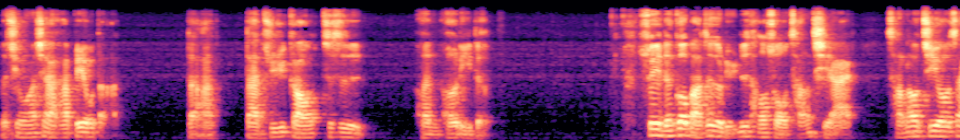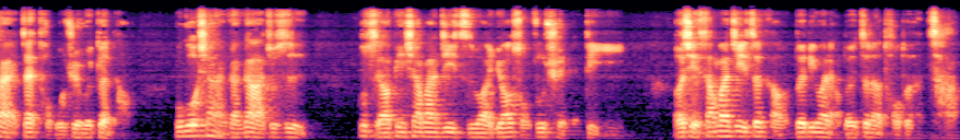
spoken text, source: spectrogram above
的情况下，他被右打打打居高，这是很合理的。所以能够把这个旅日好手藏起来，藏到季后赛再投，过去会更好。不过现在很尴尬就是，不只要拼下半季之外，又要守住全年第一，而且上半季正好对另外两队真的投的很差，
